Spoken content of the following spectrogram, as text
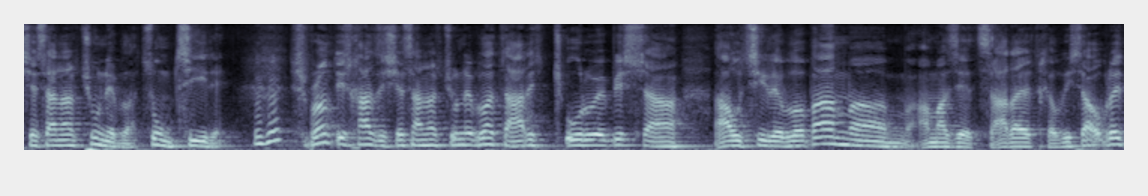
შესანარჩუნებლად სულ მცირე ფრონტის ხაზის შესანარჩუნებლად არის ჭურვების აუცილებლობა ამაზეც არაერთხელ ვისაუბრეთ.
